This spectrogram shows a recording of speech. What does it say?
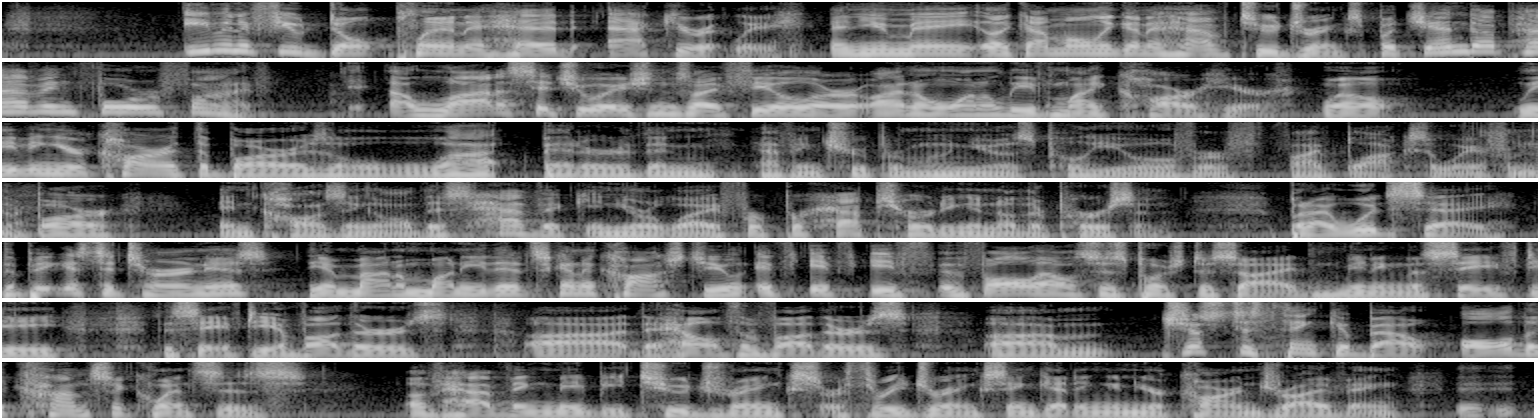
even if you don't plan ahead accurately, and you may, like, I'm only going to have two drinks, but you end up having four or five. A lot of situations I feel are, I don't want to leave my car here. Well, leaving your car at the bar is a lot better than having Trooper Munoz pull you over five blocks away from the bar and causing all this havoc in your life or perhaps hurting another person. But I would say the biggest deterrent is the amount of money that it's going to cost you. If, if, if, if all else is pushed aside, meaning the safety, the safety of others, uh, the health of others, um, just to think about all the consequences of having maybe two drinks or three drinks and getting in your car and driving,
